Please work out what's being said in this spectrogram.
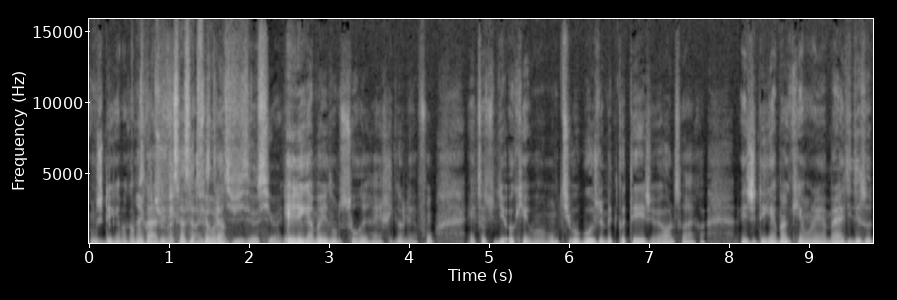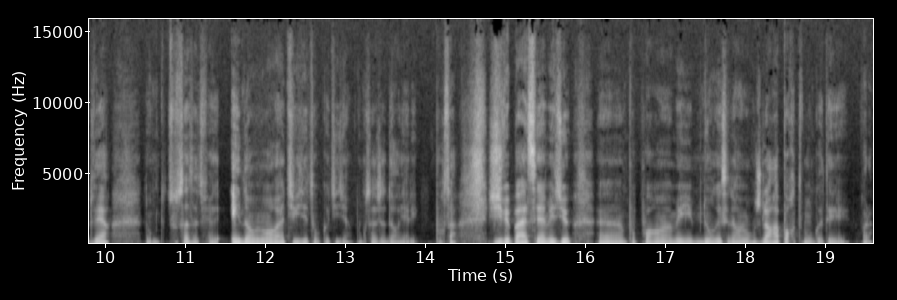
Donc j'ai des gamins comme ça. quand tu des vois ça, ça te fait relativiser aussi. Ouais. Et les gamins, ils ont le sourire et ils rigolent à fond. Et toi, tu dis, ok, mon, mon petit bobo, je le mets de côté et je vais avoir le sourire. Quoi. Et j'ai des gamins qui ont les maladies des os de verre. Donc tout ça, ça te fait énormément relativiser ton quotidien. Donc ça, j'adore y aller. Pour ça. J'y vais pas assez à mes yeux euh, pour pouvoir euh, mais ils me nourrissent énormément. Je leur apporte mon côté. Voilà.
